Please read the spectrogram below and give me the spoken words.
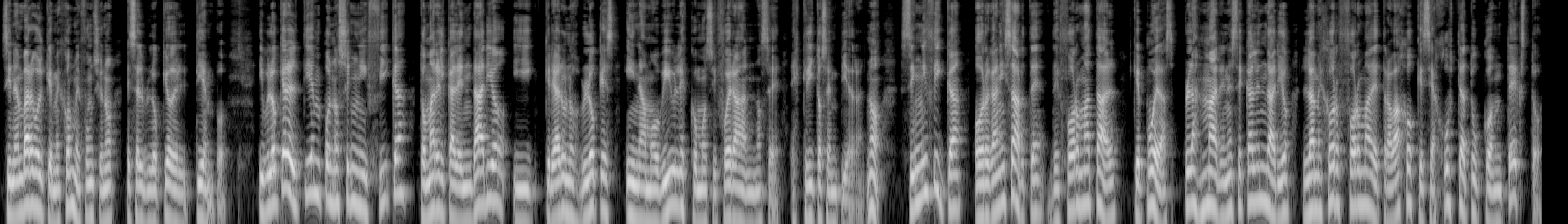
Sin embargo, el que mejor me funcionó es el bloqueo del tiempo. Y bloquear el tiempo no significa tomar el calendario y crear unos bloques inamovibles como si fueran, no sé, escritos en piedra. No, significa organizarte de forma tal que puedas plasmar en ese calendario la mejor forma de trabajo que se ajuste a tu contexto,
